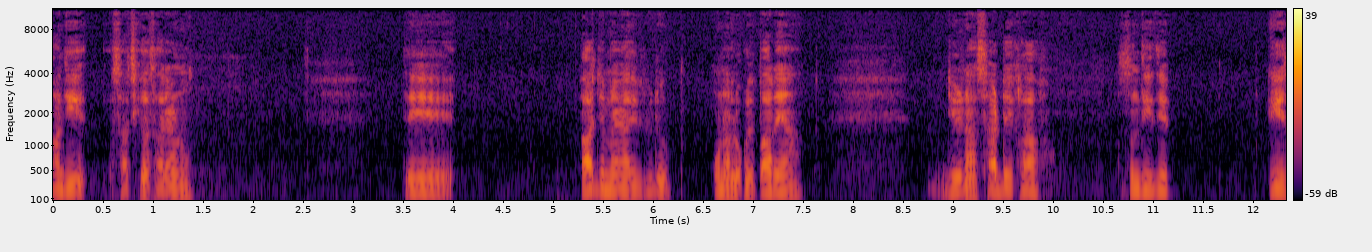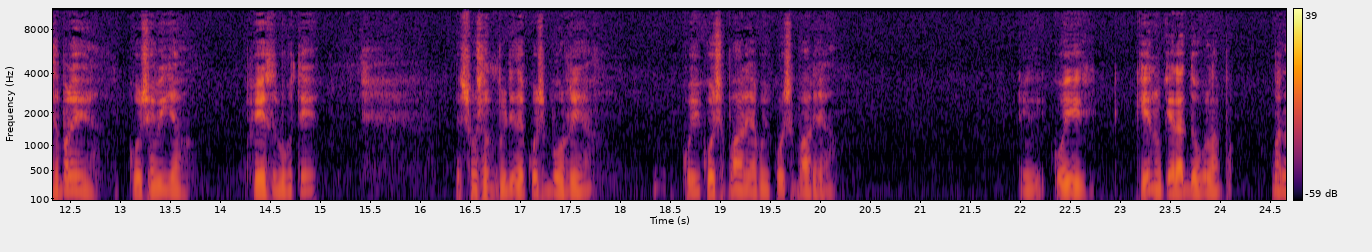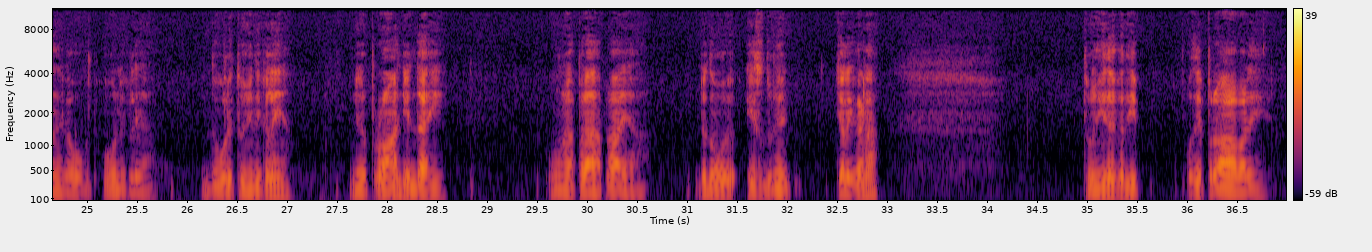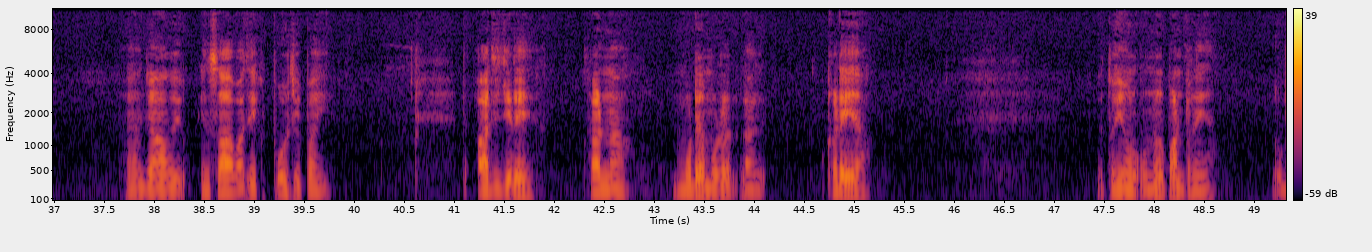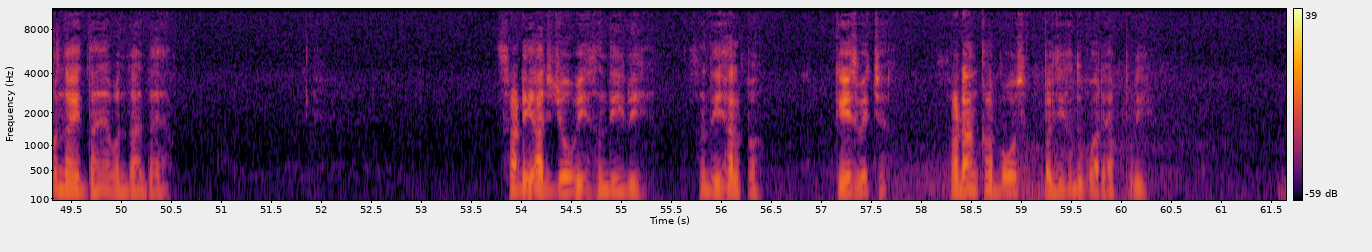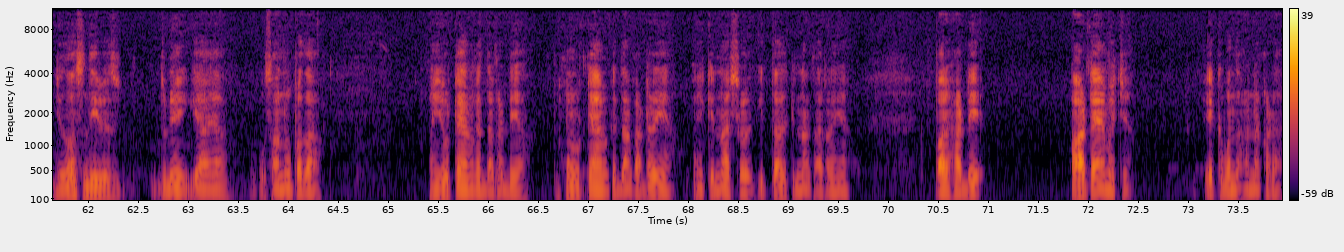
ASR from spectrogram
ਹਾਂਜੀ, ਸਤਿ ਸ਼੍ਰੀ ਅਕਾਲ ਸਾਰਿਆਂ ਨੂੰ। ਤੇ ਅੱਜ ਮੈਂ ਇਹ ਵੀਡੀਓ ਉਹਨਾਂ ਲੋਕਾਂ ਲਈ ਪਾ ਰਿਹਾ, ਜਿਹੜੇ ਨਾ ਸਾਡੇ ਖਿਲਾਫ ਸੰਦੀਪ ਦੇ ਕੇਸ ਬਾਰੇ ਕੁਝ ਵੀ ਆ ਫੇਸਬੁੱਕ ਤੇ ਤੇ ਸੋਸ਼ਲ ਮੀਡੀਆ ਤੇ ਕੁਝ ਬੋਲ ਰਿਹਾ ਕੋਈ ਕੁਝ ਪਾ ਰਿਹਾ, ਕੋਈ ਕੁਝ ਪਾ ਰਿਹਾ। ਠੀਕ ਕੋਈ ਕਿਸੇ ਨੂੰ ਕਹਿ ਰਿਹਾ ਦੋਗਲਾ ਪ- ਬੰਦਾ ਉਹ ਉਹ ਨਿਕਲਿਆ। ਦੋਗਲੇ ਤੁਸੀਂ ਨਿਕਲੇ ਆ, ਜਦੋਂ ਭਲਵਾਨ ਜਿੰਦਾ ਸੀ ਉਹਨਾਂ ਦਾ ਭਰਾ ਭਰਾ ਆ। ਜਦੋਂ ਇਸ ਦੁਨੀਆ ਚਲੇ ਗਿਆ ਨਾ, ਤੁਸੀਂ ਤਾਂ ਕਦੀ ਉਹਦੇ ਪਰਿਵਾਰ ਵਾਲੇ, ਹੈ, ਜਾਂ ਉਹਦੀ ਇਨਸਾਫ ਵਾਸਤੇ ਇੱਕ ਪੋਸਟ ਹੀ ਪਾਈ। ਤੇ ਅੱਜ ਜਿਹੜੇ ਸਾਡੇ ਨਾਲ ਮੋਢੇ ਮੋਢੇ ਲੱਗ ਖੜੇ ਆ, ਤੇ ਤੁਸੀਂ ਹੁਣ ਉਹਨਾਂ ਨੂੰ ਭੰਡ ਰਹੇ ਆ। ਉਹ ਬੰਦਾ ਇਦਾਂ ਆ, ਬੰਦਾ ਇਦਾਂ ਆ। ਸਾਡੀ ਅੱਜ ਜੋ ਵੀ ਸੰਦੀਪ ਦੀ, ਸੰਦੀਪ ਹੈਲਪ ਕੇਸ ਵਿੱਚ ਸਾਡਾ ਅੰਕਲ ਬੋਸ ਬਲਜੀਤ ਸੰਧੂ ਕੋ ਰਿਹਾ ਪੂਰੀ। ਜਦੋਂ ਸੰਦੀਪ ਦੁਨੀਆ ਗਿਆ ਆ, ਉਹ ਸਾਨੂੰ ਪਤਾ, ਅਸੀਂ ਉਹ ਟਾਈਮ ਕਿੱਦਾਂ ਕੱਢਿਆ, ਤੇ ਹੁਣ ਉਹ ਟਾਈਮ ਕਿੱਦਾਂ ਕੱਢ ਰਹੇ ਆ, ਅਸੀਂ ਕਿੰਨਾ ਸਟਰਗਲ ਕੀਤਾ ਤੇ ਕਿੰਨਾ ਕਰ ਰਹੇ ਆ। ਪਰ ਸਾਡੇ ਆਹ ਟਾਈਮ ਵਿੱਚ ਇੱਕ ਬੰਦਾ ਸਾਡੇ ਨਾਲ ਖੜਾ,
